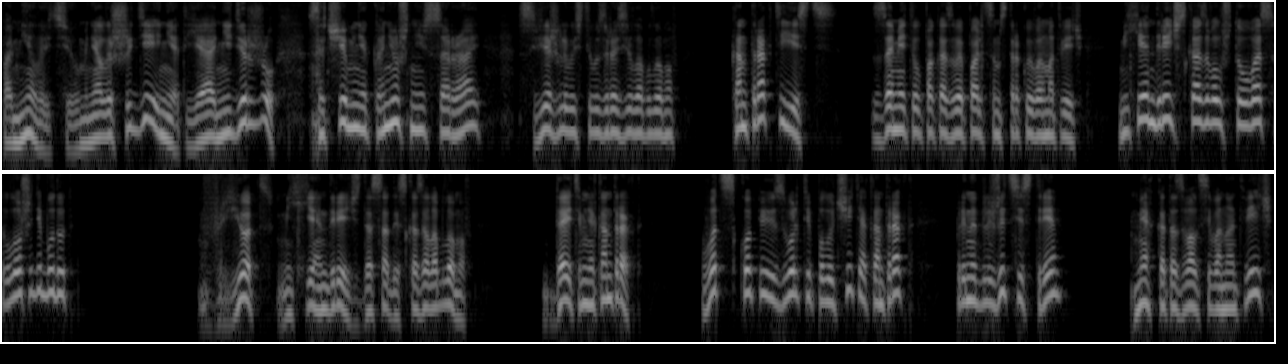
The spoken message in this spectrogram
«Помилуйте, у меня лошадей нет, я не держу. Зачем мне конюшня и сарай?» — с вежливостью возразил Обломов. «В контракте есть», — заметил, показывая пальцем строку Иван Матвеевич. «Михей Андреевич сказывал, что у вас лошади будут». «Врет, Михей Андреевич», — с досадой сказал Обломов. «Дайте мне контракт». «Вот с копию извольте получить, а контракт принадлежит сестре», — мягко отозвался Иван Матвеевич,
